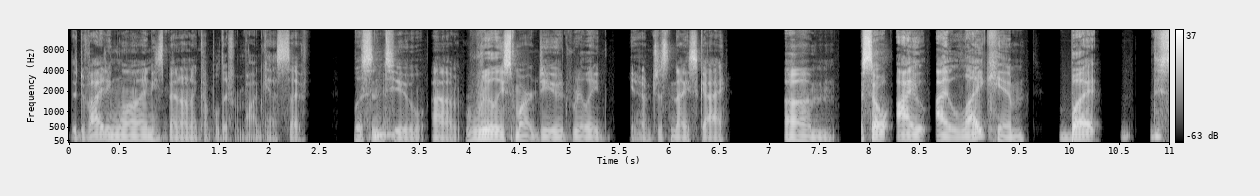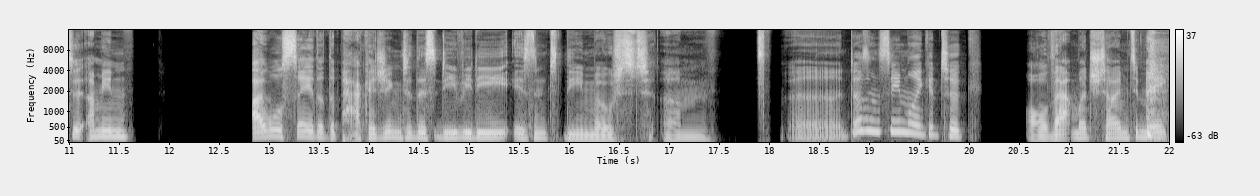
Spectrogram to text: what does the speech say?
The Dividing Line. He's been on a couple different podcasts I've listened to. Uh, really smart dude. Really, you know, just nice guy. Um, so I I like him, but this is. I mean, I will say that the packaging to this DVD isn't the most. Um, uh, it doesn't seem like it took all that much time to make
